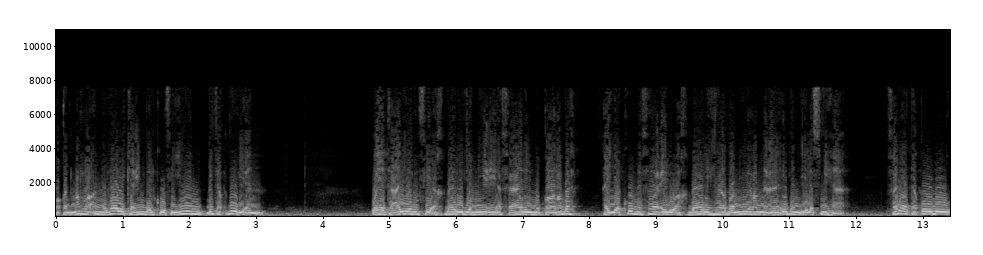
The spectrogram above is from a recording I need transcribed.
وقد مر أن ذلك عند الكوفيين بتقدير أن. ويتعين في أخبار جميع أفعال المقاربة أن يكون فاعل أخبارها ضميرا عائدا إلى اسمها. فلا تقول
